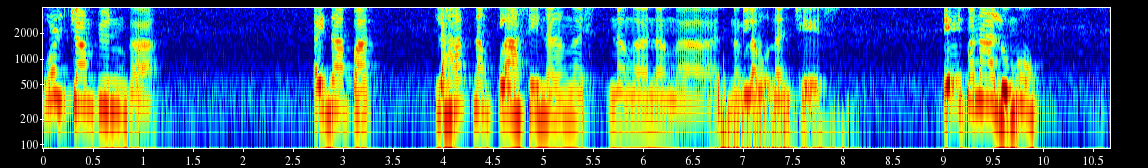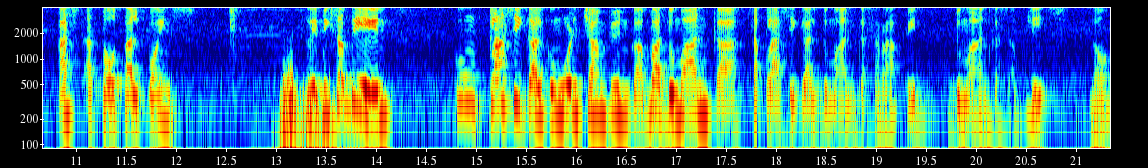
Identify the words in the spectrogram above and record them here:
World champion ka ay dapat lahat ng klase ng ng ng ah, ng laro ng chess eh ipanalo mo as a total points. So, ibig sabihin, kung classical, kung world champion ka, ba dumaan ka sa classical, dumaan ka sa rapid, dumaan ka sa blitz, no?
